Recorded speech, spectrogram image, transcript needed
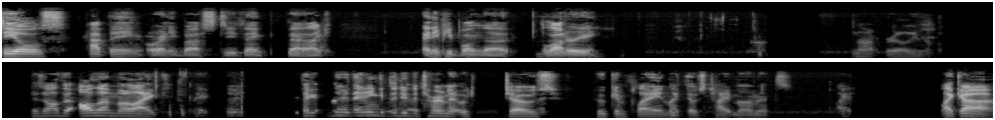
deals happening or any busts? Do you think that like any people in the lottery? Not really, because all the all of them are like they they they didn't get to do the tournament, which shows who can play in like those tight moments. Like uh,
